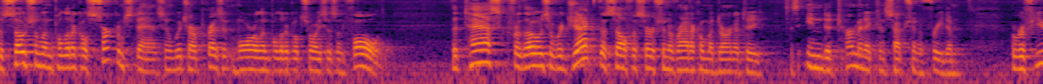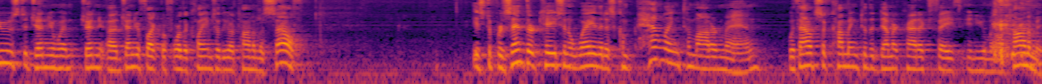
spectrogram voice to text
the social and political circumstance in which our present moral and political choices unfold. The task for those who reject the self assertion of radical modernity, this indeterminate conception of freedom, who refuse to genuine, genu, uh, genuflect before the claims of the autonomous self, is to present their case in a way that is compelling to modern man without succumbing to the democratic faith in human autonomy.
